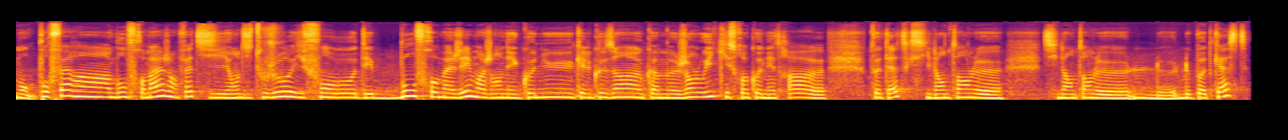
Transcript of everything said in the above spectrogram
Bon, pour faire un bon fromage, en fait, on dit toujours il faut des bons fromagers. Moi, j'en ai connu quelques-uns comme Jean-Louis qui se reconnaîtra euh, peut-être s'il entend le s'il entend le, podcast.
